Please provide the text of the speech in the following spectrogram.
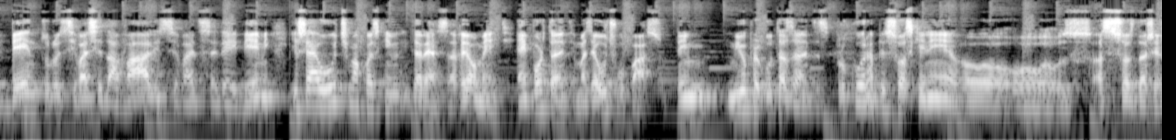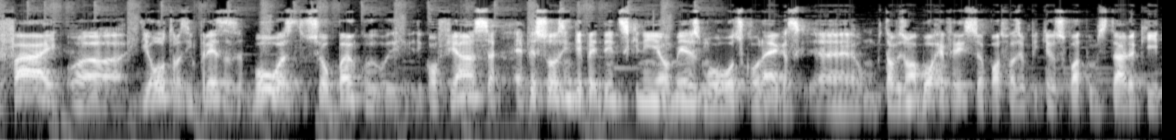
debêntures, se vai ser da Vale, se vai ser da IBM, isso é a última coisa que interessa, realmente. É importante, mas é o último passo. Tem mil perguntas antes. Procura pessoas que nem os assessores da GFI, de outras empresas boas, do seu banco de confiança, é pessoas independentes que nem eu mesmo, ou outros colegas, é, um, talvez uma boa referência, eu posso fazer um pequeno spot publicitário aqui,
